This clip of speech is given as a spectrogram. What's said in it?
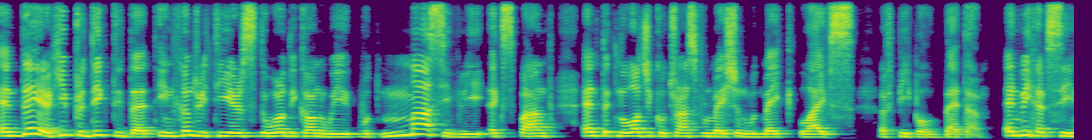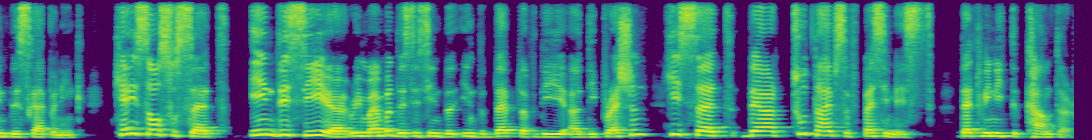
And there he predicted that in 100 years, the world economy would massively expand and technological transformation would make lives of people better. And we have seen this happening. Keynes also said in this year, remember this is in the, in the depth of the uh, depression. He said there are two types of pessimists that we need to counter.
